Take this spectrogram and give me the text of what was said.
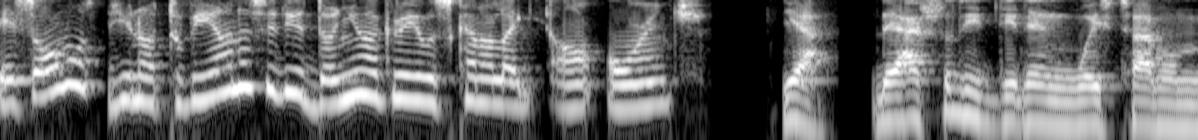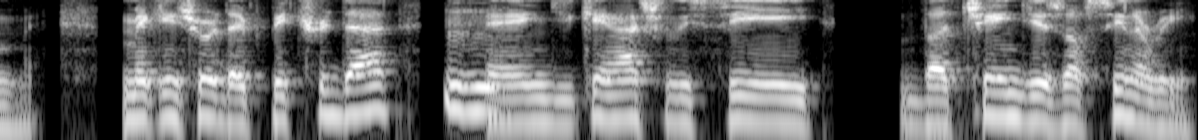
it's almost you know to be honest with you, don't you agree? It was kind of like orange. Yeah, they actually didn't waste time on making sure they pictured that, Mhm. and you can actually see the changes of scenery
